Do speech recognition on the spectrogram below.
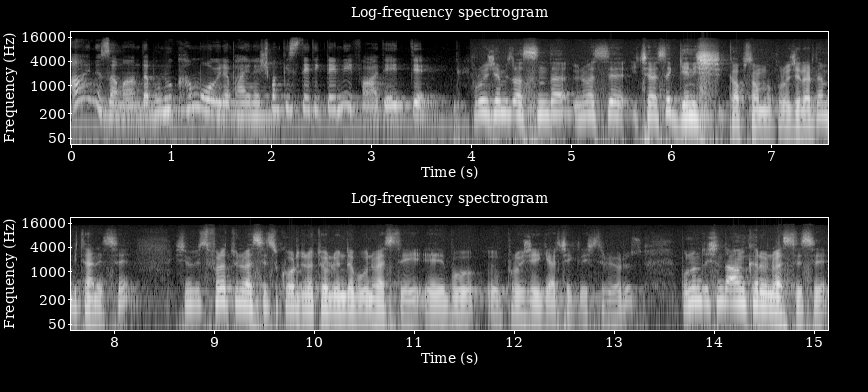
aynı zamanda bunu kamuoyuyla paylaşmak istediklerini ifade etti. Projemiz aslında üniversite içerisinde geniş kapsamlı projelerden bir tanesi. Şimdi biz Fırat Üniversitesi koordinatörlüğünde bu üniversiteyi, e, bu e, projeyi gerçekleştiriyoruz. Bunun dışında Ankara Üniversitesi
